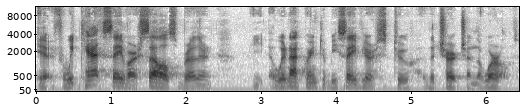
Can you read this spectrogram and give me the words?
If we can't save ourselves, brethren, we're not going to be saviors to the church and the world.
